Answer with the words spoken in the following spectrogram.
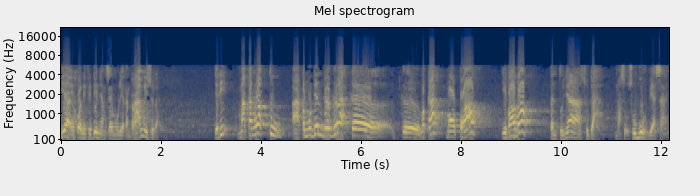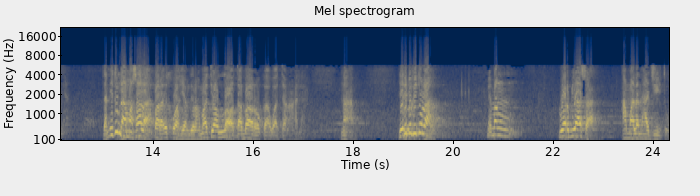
Iya, ikhwanifidin yang saya muliakan. Rame sudah. Jadi makan waktu. Ah, kemudian bergerak ke ke Mekah mau tawaf, ibadah, tentunya sudah masuk subuh biasanya. Dan itu tidak masalah para ikhwah yang dirahmati Allah tabaraka wa taala. Nah, jadi begitulah. Memang luar biasa amalan haji itu.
